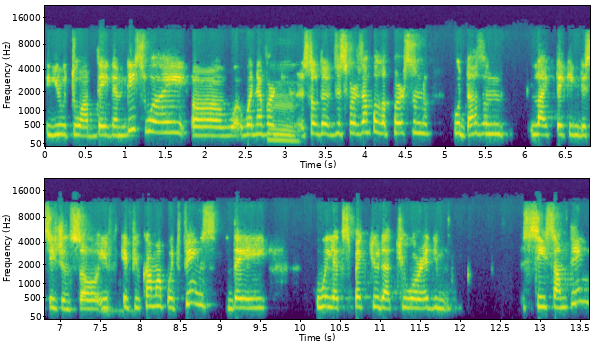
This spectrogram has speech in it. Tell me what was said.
you to update them this way uh, whenever mm. so the, this for example a person who doesn't like taking decisions so if if you come up with things they will expect you that you already see something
